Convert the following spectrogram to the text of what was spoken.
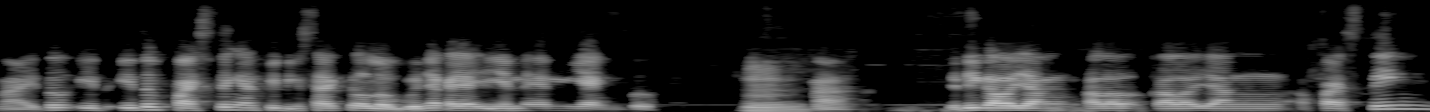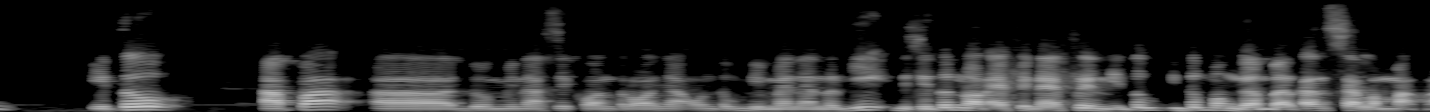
nah itu itu fasting and feeding cycle logonya kayak yin and yang tuh. Hmm. nah jadi kalau yang kalau kalau yang fasting itu apa uh, dominasi kontrolnya untuk demand energi di situ norepinefrin itu itu menggambarkan sel lemak.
